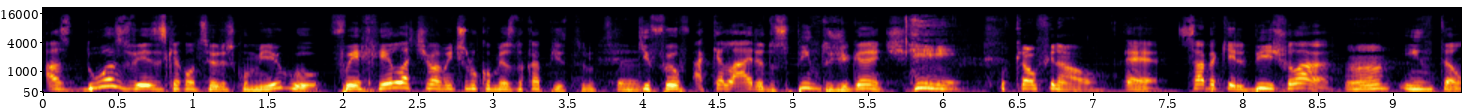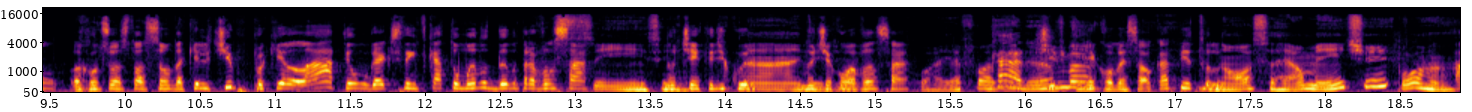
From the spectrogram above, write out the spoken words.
as duas vezes que aconteceu isso comigo foi relativamente no começo do capítulo. Sei. Que foi aquela área dos pintos gigante. O que é o final? É, sabe aquele bicho lá? Aham. Então, aconteceu uma situação daquele tipo, porque lá tem um lugar que você tem que ficar tomando dano pra avançar. Sim, sim. Não tinha item de cura, Ah, não entendi. tinha como avançar. Porra, aí é foda. Caramba. Tive que recomeçar o capítulo. Nossa, realmente, porra. É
